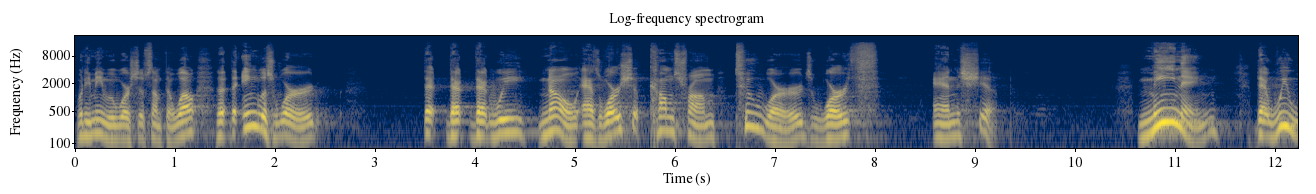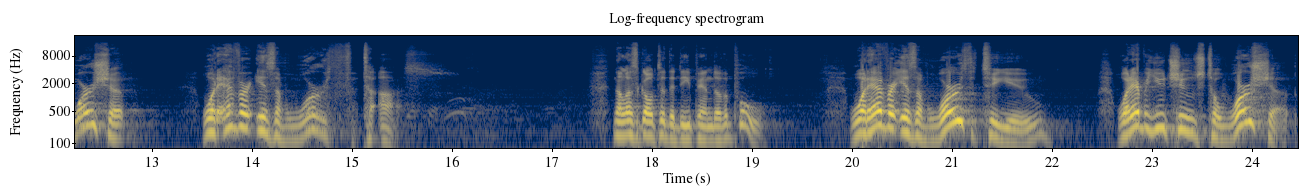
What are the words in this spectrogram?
What do you mean we worship something? Well, the, the English word that, that, that we know as worship comes from two words worth and ship. Meaning that we worship whatever is of worth to us. Now let's go to the deep end of the pool. whatever is of worth to you, whatever you choose to worship,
